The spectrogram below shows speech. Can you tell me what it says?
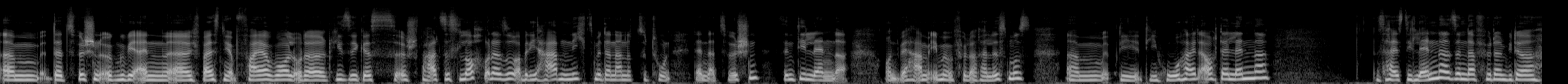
ähm, dazwischen irgendwie ein, äh, ich weiß nicht, ob Firewall oder riesiges äh, schwarzes Loch oder so, aber die haben nichts miteinander zu tun. Denn dazwischen sind die Länder. Und wir haben eben im Föderalismus ähm, die, die Hoheit auch der Länder. Das heißt, die Länder sind dafür dann wieder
